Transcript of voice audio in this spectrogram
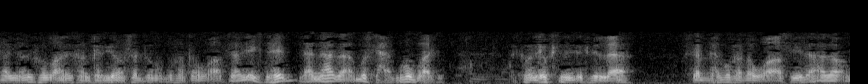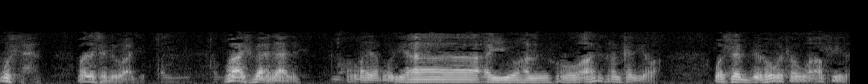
يعني يذكر الله ذكرا كثيرا وسبح بكرة وأصيلا يعني يجتهد لأن هذا مستحب مو واجب يكون يكثر من ذكر الله ويسبح بكرة وأصيلا هذا مستحب وليس بواجب. وأشبه ذلك. الله يقول يا أيها الذين اذكروا الله ذكرا كثيرا. وسبحوا بكرة وأصيلا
